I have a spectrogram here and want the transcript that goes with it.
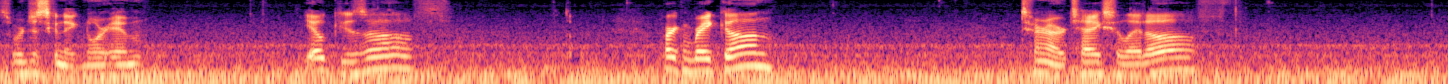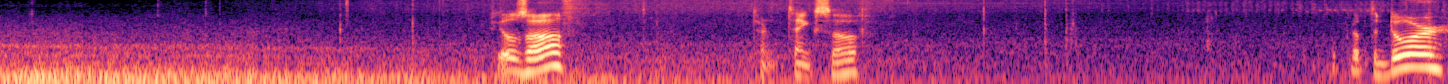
So we're just gonna ignore him. Yoke is off. Parking brake on. Turn our taxi light off. Fuel's off. Turn the tanks off. Open up the door.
